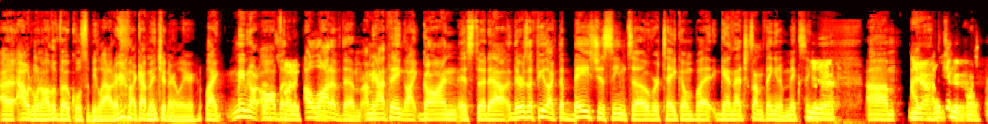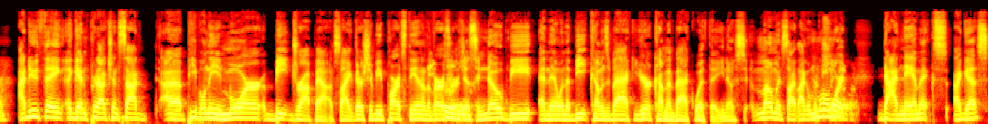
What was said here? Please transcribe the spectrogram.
I, I would want all the vocals to be louder, like I mentioned earlier. Like maybe not all, That's but funny. a lot of them. I mean, I think like "Gone" is stood out. There's a few like the bass just seemed to overtake them, but again, that's just I'm thinking of mixing. Yeah, Um, I- yeah, that's a good point. I do think again, production side, uh, people need more beat dropouts. Like there should be parts at the end of the verse where Mhm. just no beat, and then when the beat comes back, you're coming back with it. You know, moments like like a For more sure. Dynamics, I guess.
